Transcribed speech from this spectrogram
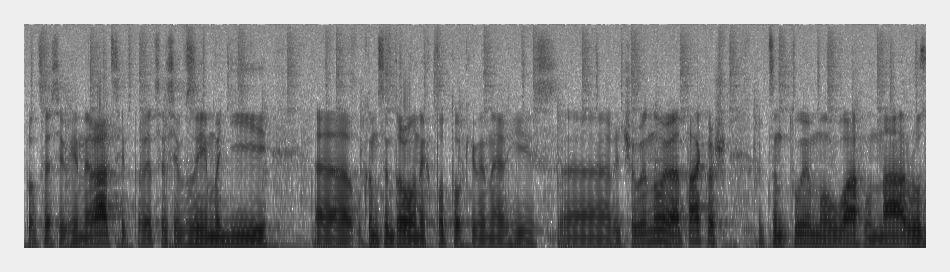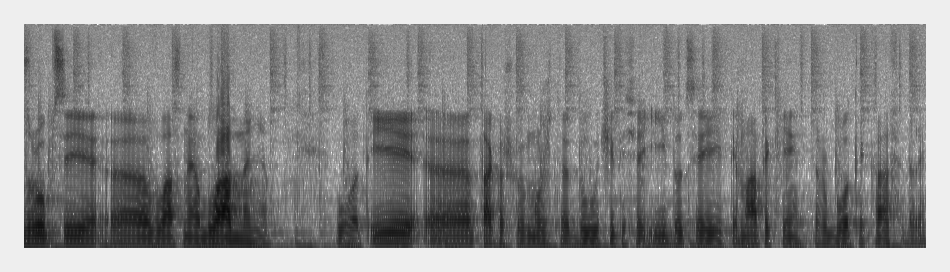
процесів генерації, процесів взаємодії е, концентрованих потоків енергії з е, речовиною, а також акцентуємо увагу на розробці власне обладнання. От. І е, також ви можете долучитися і до цієї тематики роботи кафедри.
